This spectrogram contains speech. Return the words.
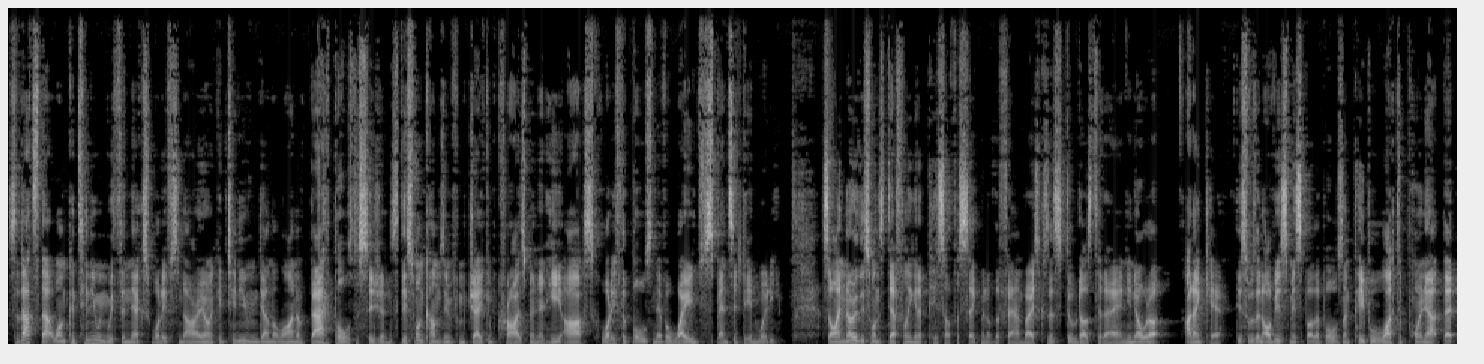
So that's that one. Continuing with the next what if scenario and continuing down the line of bad Bulls decisions. This one comes in from Jacob Kreisman and he asks, What if the Bulls never waived Spencer Dinwiddie? So I know this one's definitely going to piss off a segment of the fan base because it still does today. And you know what? I don't care. This was an obvious miss by the Bulls, and people like to point out that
